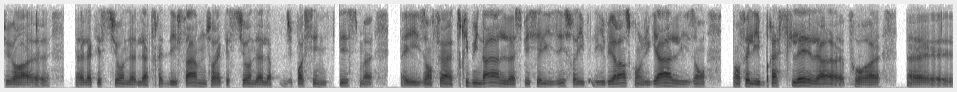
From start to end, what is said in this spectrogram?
sur euh, la question de la, traite des femmes, sur la question du proxénétisme. Ils ont fait un tribunal spécialisé sur les, violences conjugales. Ils ont, fait les bracelets pour euh,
